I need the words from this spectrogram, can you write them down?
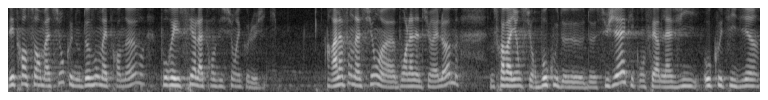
des transformations que nous devons mettre en œuvre pour réussir la transition écologique. Alors à la Fondation euh, pour la nature et l'homme, nous travaillons sur beaucoup de, sujets qui concernent la vie au quotidien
